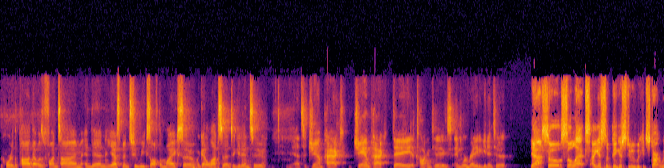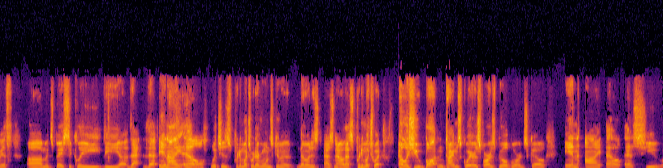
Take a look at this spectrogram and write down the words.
recorded the pod. That was a fun time, and then yeah, it's been two weeks off the mic, so we got a lot to, to get into. Yeah, it's a jam packed, jam packed day at Talking Tigs, and we're ready to get into it. Yeah, so so let's. I guess the biggest dude we could start with. Um, it's basically the uh, that that NIL, which is pretty much what everyone's going to know it as as now. That's pretty much what LSU bought in Times Square as far as billboards go. NILSU,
